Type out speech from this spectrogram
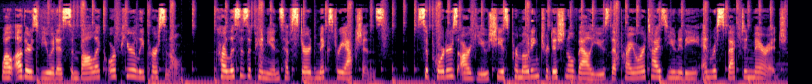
while others view it as symbolic or purely personal. Karlissa's opinions have stirred mixed reactions. Supporters argue she is promoting traditional values that prioritize unity and respect in marriage,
